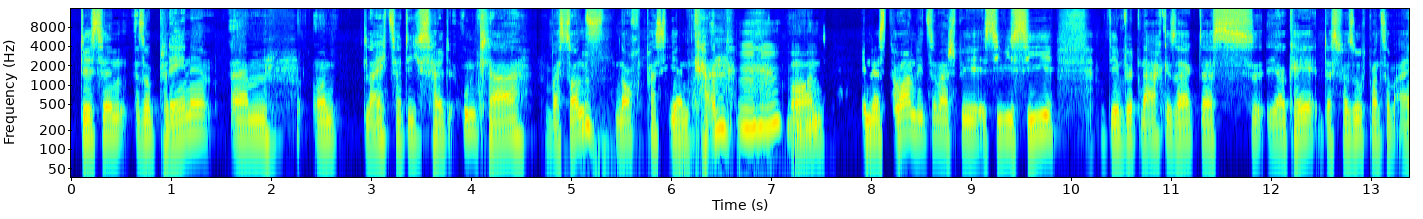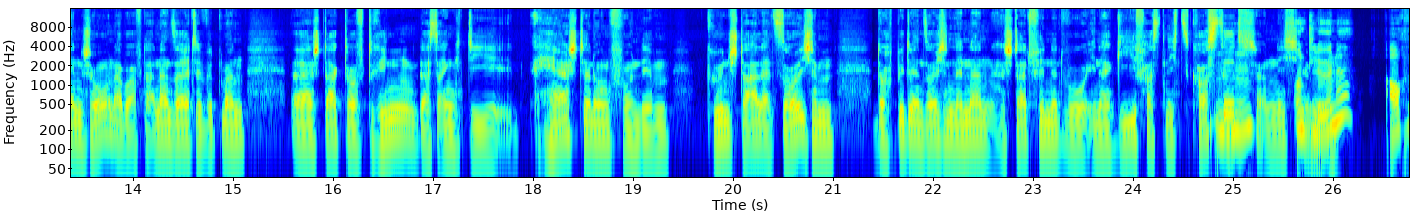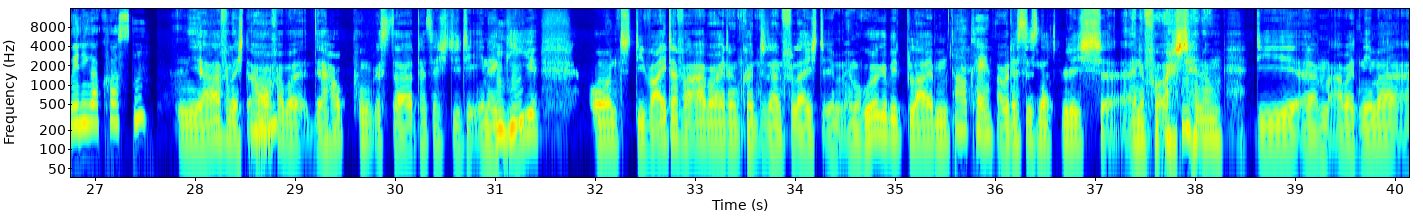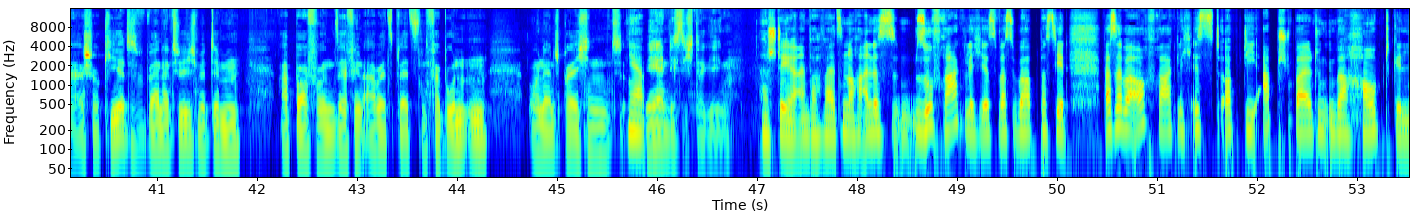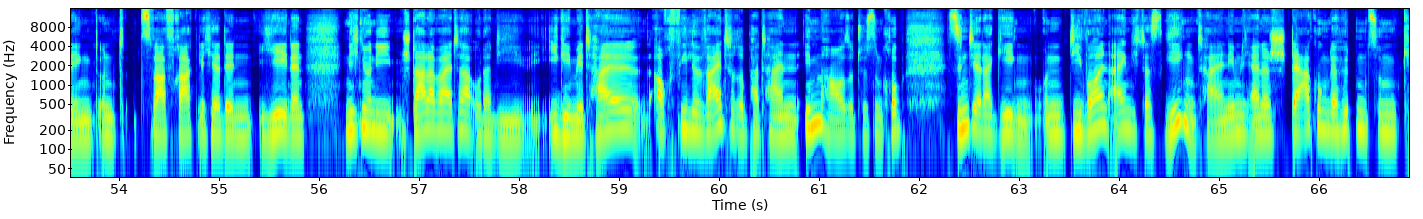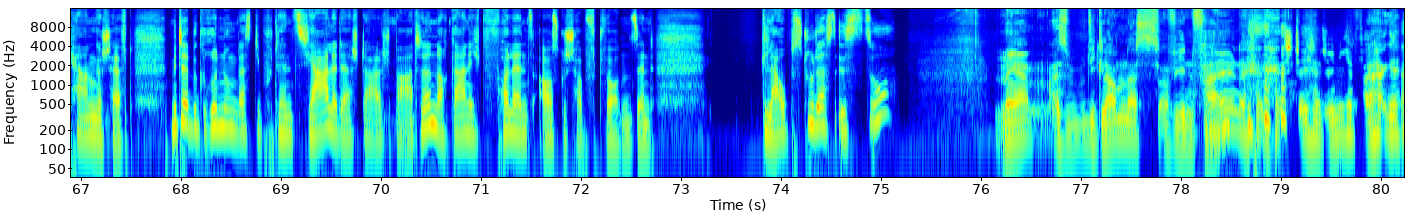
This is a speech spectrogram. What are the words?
das sind so Pläne ähm, und gleichzeitig ist halt unklar, was sonst noch passieren kann. Mhm, mhm. und Investoren wie zum Beispiel CVC, dem wird nachgesagt, dass, ja, okay, das versucht man zum einen schon, aber auf der anderen Seite wird man äh, stark darauf dringen, dass eigentlich die Herstellung von dem grünen Stahl als solchem doch bitte in solchen Ländern stattfindet, wo Energie fast nichts kostet. Mhm. Und, nicht und Löhne auch weniger kosten? Ja, vielleicht auch, mhm. aber der Hauptpunkt ist da tatsächlich die Energie. Mhm. Und die Weiterverarbeitung könnte dann vielleicht im, im Ruhrgebiet bleiben. Okay. Aber das ist natürlich äh, eine Vorstellung, die ähm, Arbeitnehmer äh, schockiert. Wäre natürlich mit dem Abbau von sehr vielen Arbeitsplätzen verbunden und entsprechend ja. wehren die sich dagegen. Verstehe, einfach weil es noch alles so fraglich ist, was überhaupt passiert. Was aber auch fraglich ist, ob die Abspaltung überhaupt gelingt. Und zwar fraglicher denn je. Denn nicht nur die Stahlarbeiter oder die IG Metall, auch viele weitere Parteien im Hause ThyssenKrupp sind ja dagegen. Und die wollen eigentlich das Gegenteil, nämlich eine Stärkung der Hütten zum Kerngeschäft. Mit der Begründung, dass die Potenziale der Stahlsparte noch gar nicht vollends ausgeschöpft worden sind. Glaubst du, das ist so? Naja, also die glauben das auf jeden Fall. Mhm. Das stelle ich natürlich nicht in Frage.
